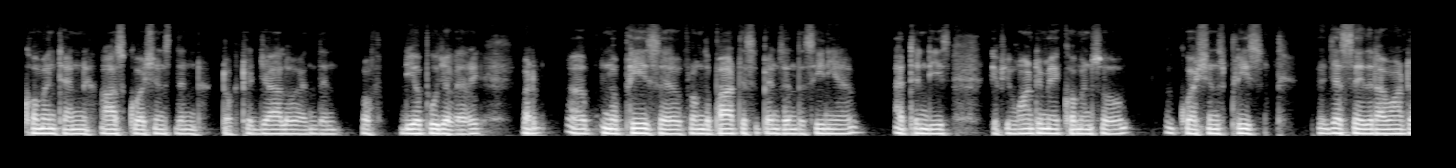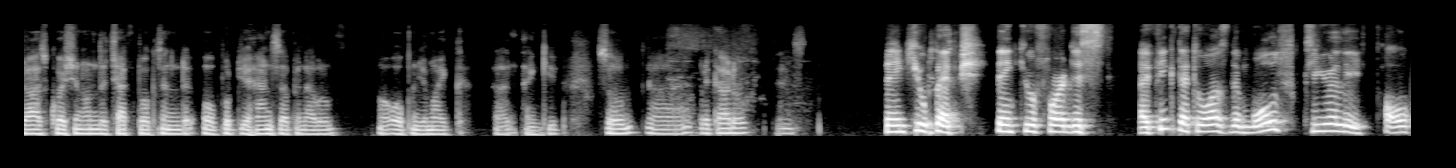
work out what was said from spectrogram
comment and ask questions, then Dr. Jallo, and then of Dear. But uh, you know, please, uh, from the participants and the senior attendees, if you want to make comments or questions, please just say that I want to ask question on the chat box and or put your hands up and I will open your mic. Uh, thank you. So, uh, Ricardo, thanks. Thank you, Pep. Thank you for this I think that was the most clearly talk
